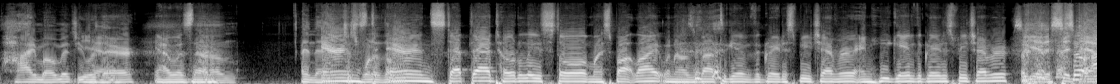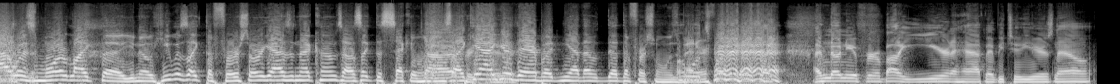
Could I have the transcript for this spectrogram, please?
high moments. You were there. yeah, I was there. Um, and then Aaron's, just one of the Aaron's stepdad totally stole my spotlight when I was about to give the greatest speech ever, and he gave the greatest speech ever. So you had to sit so down. I was more like the, you know, he was like the first orgasm that comes. I was like the second one. Nah, I was I like, yeah, you're it. there, but yeah, the, the, the first one was Oh, better. 'cause, like, I've known you for about a year and a half, maybe two years now,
